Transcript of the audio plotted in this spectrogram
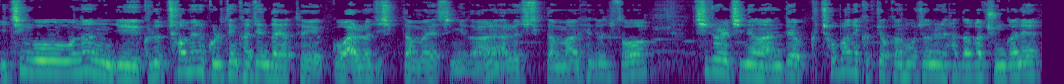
이 친구는 이 글루- 처음에는 글루텐 카제인 다이어트였고 알러지 식단만 했습니다. 알러지 식단만 해서 치료를 진행하는데 그 초반에 급격한 호전을 하다가 중간에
